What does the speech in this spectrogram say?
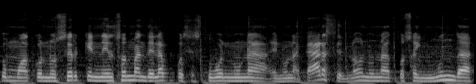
como a conocer que Nelson Mandela pues estuvo en una, en una cárcel, ¿no? En una cosa inmunda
